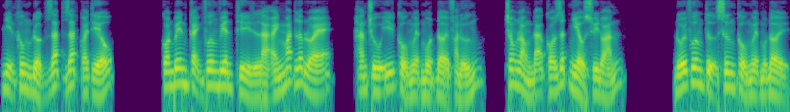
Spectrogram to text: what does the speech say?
nhịn không được rắt rắt quái tiếu. Còn bên cạnh phương viên thì là ánh mắt lấp lóe, hắn chú ý cổ nguyện một đời phản ứng, trong lòng đã có rất nhiều suy đoán. Đối phương tự xưng cổ nguyện một đời,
